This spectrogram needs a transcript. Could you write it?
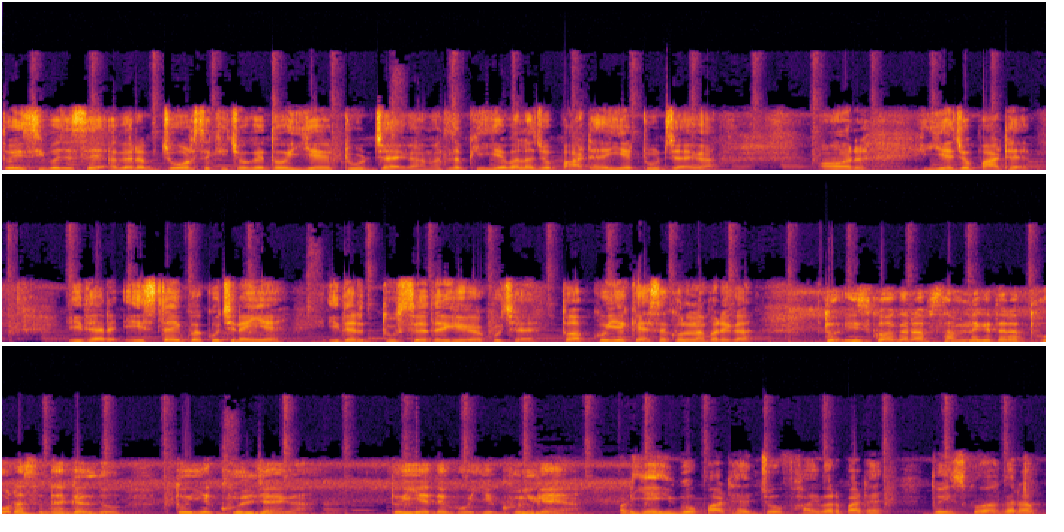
तो इसी वजह से अगर आप ज़ोर से खींचोगे तो ये टूट जाएगा। मतलब कि ये वाला जो पार्ट है, ये टूट जाएगा। और ये जो पार्ट है इधर इस टाइप का कुछ नहीं है, इधर दूसरे तरीके का कुछ है। तो आपको ये कैसे खोलना पड़ेगा? तो इसको अगर आप सामने की तरफ़ थोड़ा सा धकेल दो तो ये खुल जाएगा। तो ये देखो, ये खुल गया। और यही वो पार्ट है जो फाइबर पार्ट है। तो इसको अगर आप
